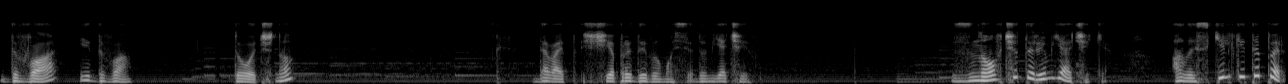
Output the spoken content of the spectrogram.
2 і 2. Точно. Давай ще придивимося до м'ячів. Знов чотири м'ячики. Але скільки тепер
